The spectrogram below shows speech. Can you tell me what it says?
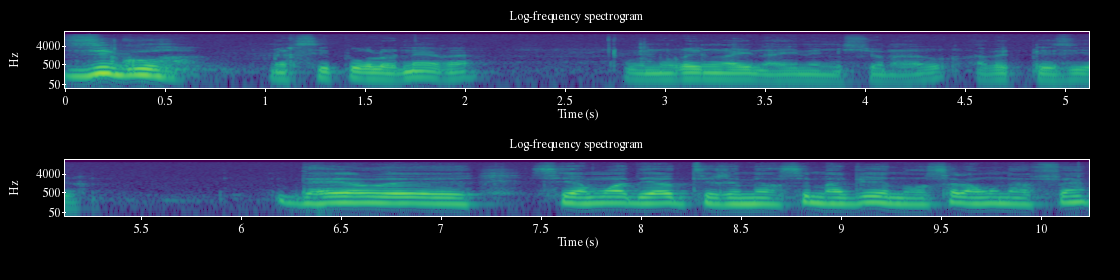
Zigour. Merci pour l'honneur. Hein. Honorer une émission avec plaisir. D'ailleurs, euh, c'est à moi d'ailleurs de te remercier malgré non ça là on a faim.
